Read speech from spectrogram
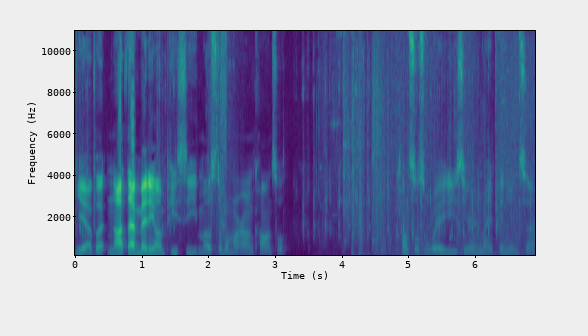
Yeah, but not that many on PC. Most of them are on console. Console's way easier in my opinion, so.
